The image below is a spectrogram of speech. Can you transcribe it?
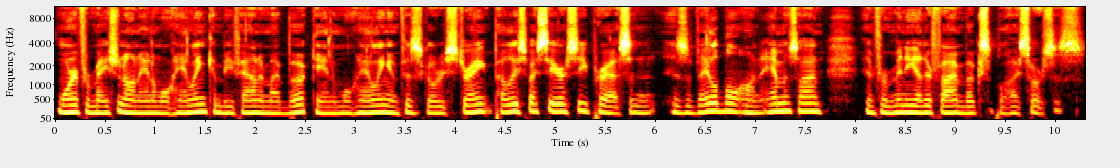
More information on animal handling can be found in my book, Animal Handling and Physical Restraint, published by CRC Press, and is available on Amazon and from many other fine book supply sources.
